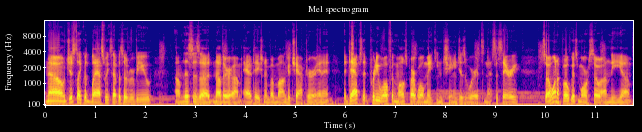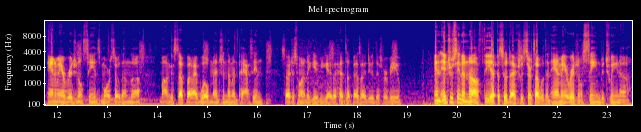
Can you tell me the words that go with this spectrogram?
Now, just like with last week's episode review, um, this is another um, adaptation of a manga chapter, and it adapts it pretty well for the most part while making changes where it's necessary. So I want to focus more so on the um, anime original scenes more so than the manga stuff, but I will mention them in passing. So I just wanted to give you guys a heads up as I do this review. And interesting enough, the episode actually starts out with an anime original scene between uh,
